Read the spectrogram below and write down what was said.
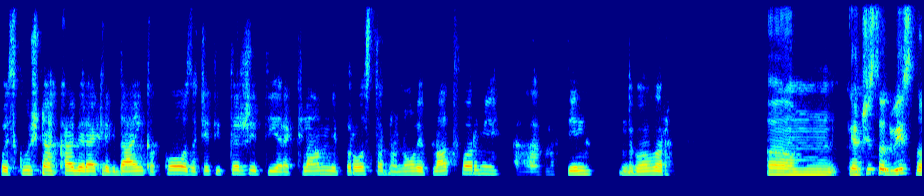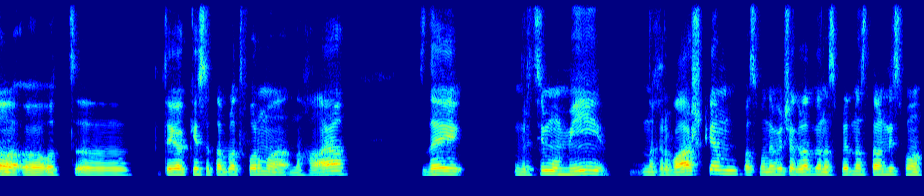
Po izkušnjah, kaj bi rekli, kdaj in kako začeti tržiti reklamni prostor na novi platformi? Uh, Martin, odgovor. Um, je ja, čisto odvisno od uh, tega, kje se ta platforma nahaja. Zdaj, recimo, mi na Hrvaškem, pa smo največja gradbena spletna stran, nismo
